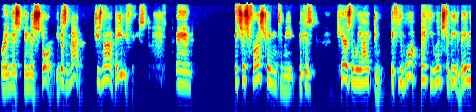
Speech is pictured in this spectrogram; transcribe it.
or in this in this story. It doesn't matter. She's not a baby face. And it's just frustrating to me because here's the way I do it. If you want Becky Lynch to be the baby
